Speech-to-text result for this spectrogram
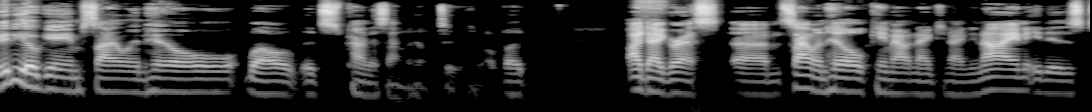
video game Silent Hill. Well, it's kind of Silent Hill too, as well. But I digress. Um, Silent Hill came out in 1999. It is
